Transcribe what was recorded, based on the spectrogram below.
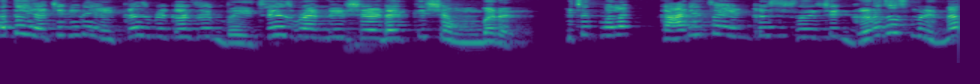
आता याच्याकडे एकाच प्रकारचे बेचाळीस ब्रँडेड शर्ट आहेत की शंभर आहेत? त्याच्यात मला काडीचा इंटरेस्ट असण्याची गरजच नाही ना.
